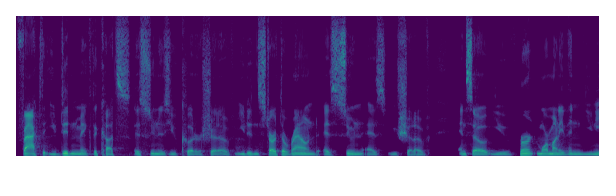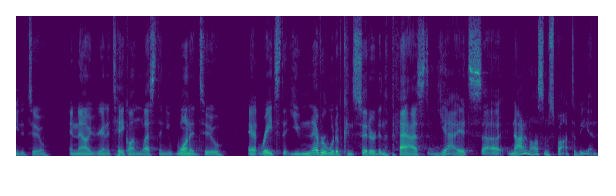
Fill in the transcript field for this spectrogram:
fact that you didn't make the cuts as soon as you could or should have. You didn't start the round as soon as you should have. And so you've burnt more money than you needed to. And now you're going to take on less than you wanted to at Yep. rates that you never would have considered in the past. Yeah, it's uh, not an awesome spot to be in.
